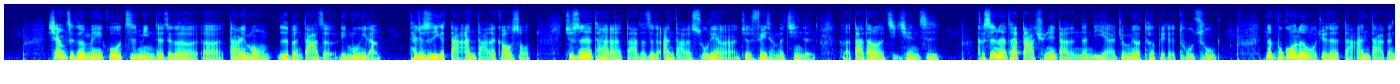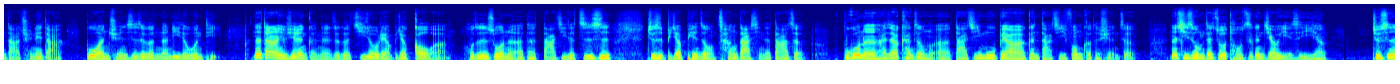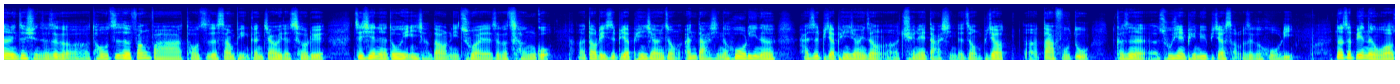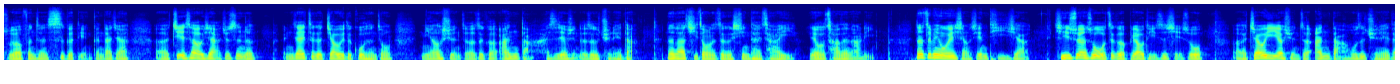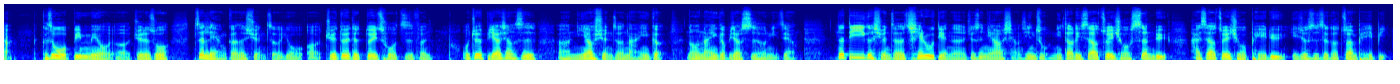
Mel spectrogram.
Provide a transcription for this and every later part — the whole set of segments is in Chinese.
像这个美国知名的这个呃大联盟日本打者铃木一朗，他就是一个打安打的高手，就是呢他呃打的这个安打的数量啊，就是非常的惊人，呃达到了几千支。可是呢他打全垒打的能力啊就没有特别的突出。那不过呢，我觉得打安打跟打全垒打不完全是这个能力的问题。那当然有些人可能这个肌肉量比较够啊。或者是说呢，啊，他打击的姿势就是比较偏这种长打型的打者。不过呢，还是要看这种呃打击目标啊，跟打击风格的选择。那其实我们在做投资跟交易也是一样，就是呢，你在选择这个投资的方法啊、投资的商品跟交易的策略，这些呢都会影响到你出来的这个成果啊，到底是比较偏向于这种安打型的获利呢，还是比较偏向于这种呃全垒打型的这种比较呃大幅度，可是呢呃出现频率比较少的这个获利。那这边呢，我要主要分成四个点跟大家呃介绍一下，就是呢，你在这个交易的过程中，你要选择这个安打还是要选择这个全垒打？那它其中的这个心态差异又差在哪里？那这边我也想先提一下，其实虽然说我这个标题是写说呃交易要选择安打或是全垒打，可是我并没有呃觉得说这两个的选择有呃绝对的对错之分，我觉得比较像是呃你要选择哪一个，然后哪一个比较适合你这样。那第一个选择切入点呢，就是你要想清楚，你到底是要追求胜率，还是要追求赔率，也就是这个赚赔比。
